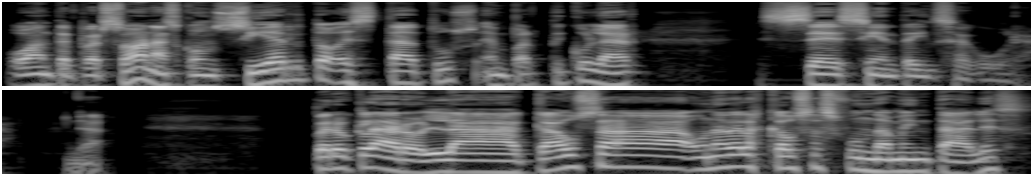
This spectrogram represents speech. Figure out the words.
o ante personas con cierto estatus en particular, se siente insegura. ¿ya? Pero claro, la causa, una de las causas fundamentales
